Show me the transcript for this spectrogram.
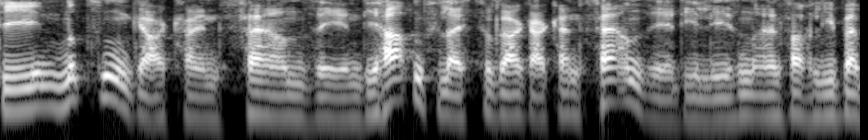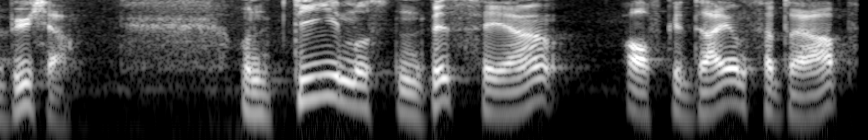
die nutzen gar kein Fernsehen, die haben vielleicht sogar gar keinen Fernseher, die lesen einfach lieber Bücher. Und die mussten bisher auf Gedeih und Verderb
